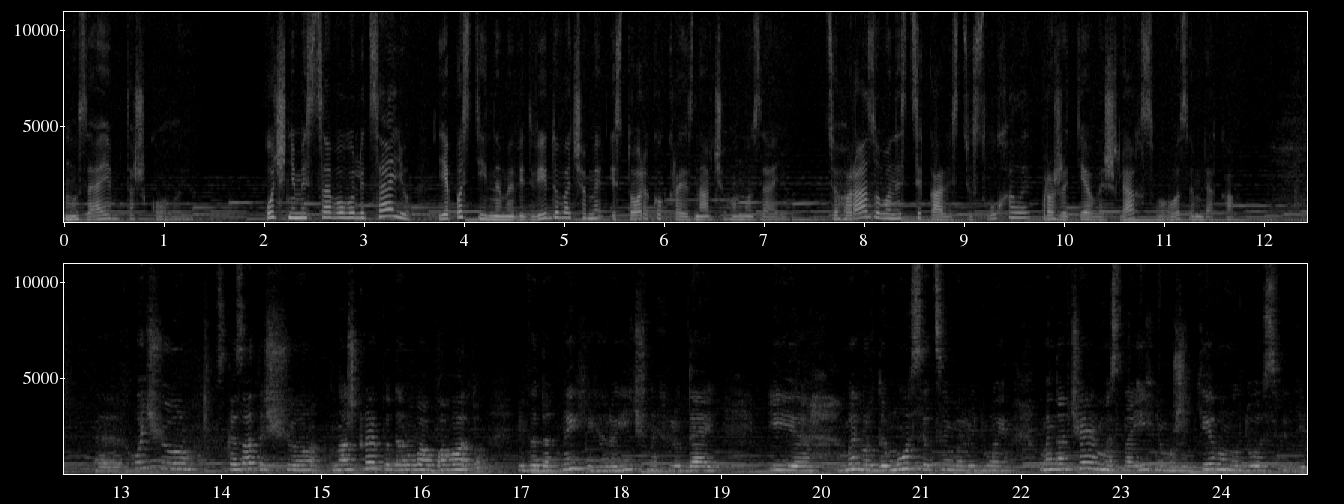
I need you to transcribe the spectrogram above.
музеєм та школою. Учні місцевого ліцею є постійними відвідувачами історико-краєзнавчого музею. Цього разу вони з цікавістю слухали про життєвий шлях свого земляка. Е, Хочу сказати, що наш край подарував багато і видатних, і героїчних людей. І ми гордимося цими людьми. Ми навчаємось на їхньому життєвому досвіді,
